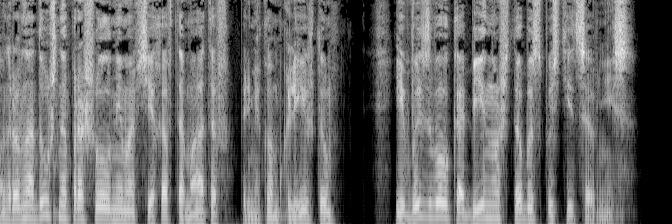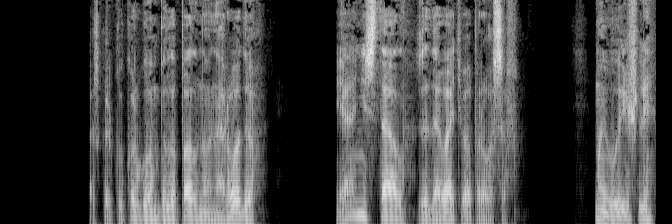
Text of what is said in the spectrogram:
Он равнодушно прошел мимо всех автоматов, прямиком к лифту, и вызвал кабину, чтобы спуститься вниз. Поскольку кругом было полно народу, я не стал задавать вопросов. Мы вышли,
